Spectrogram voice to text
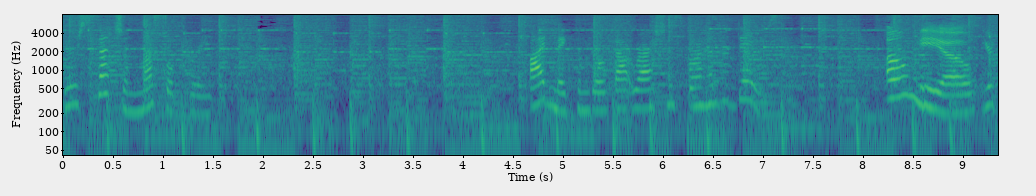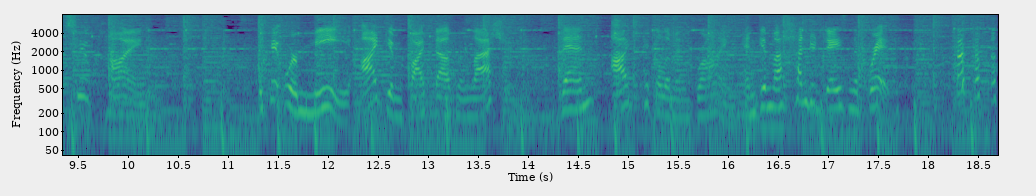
You're such a muscle freak. I'd make them go without rations for a hundred days. Oh, Mio, you're too kind. If it were me, I'd give him 5,000 lashes. Then I'd pickle him in brine and give him a hundred days in the brig.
